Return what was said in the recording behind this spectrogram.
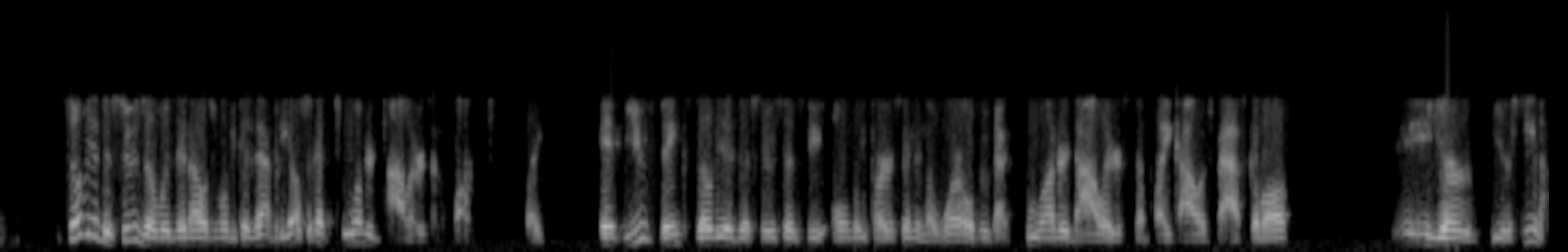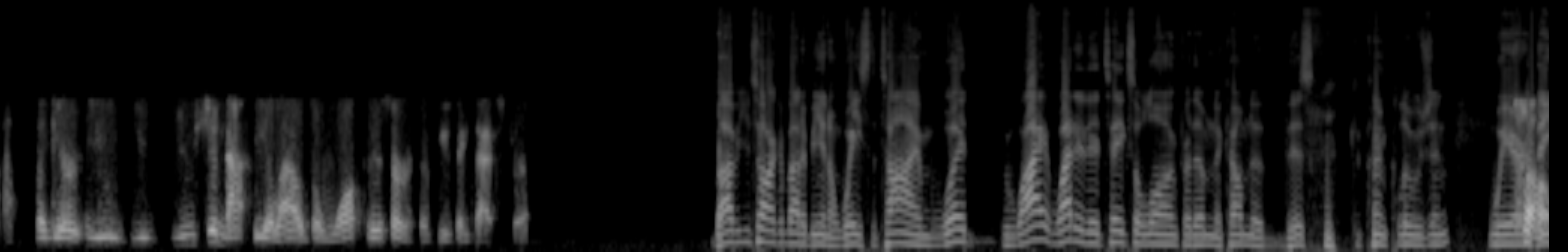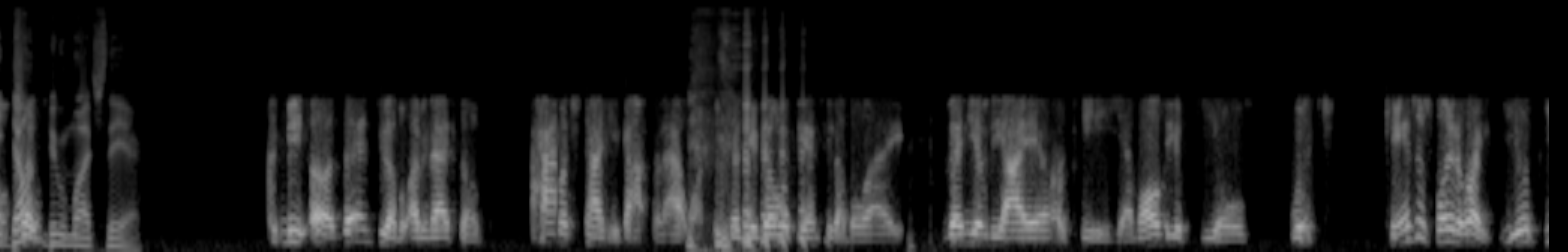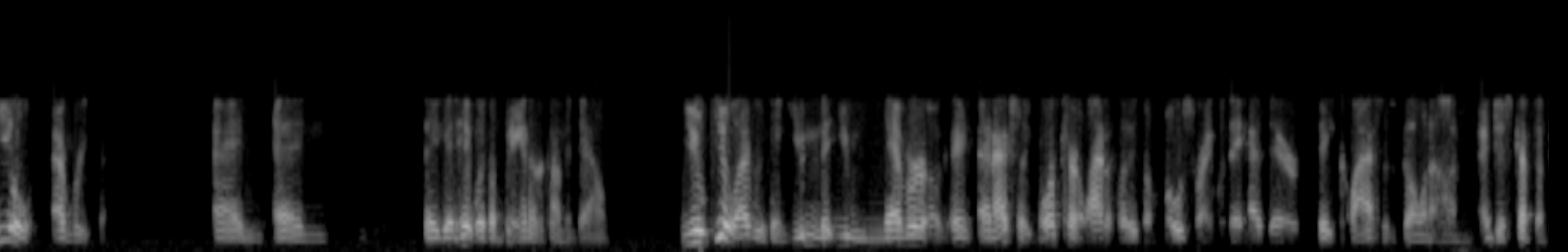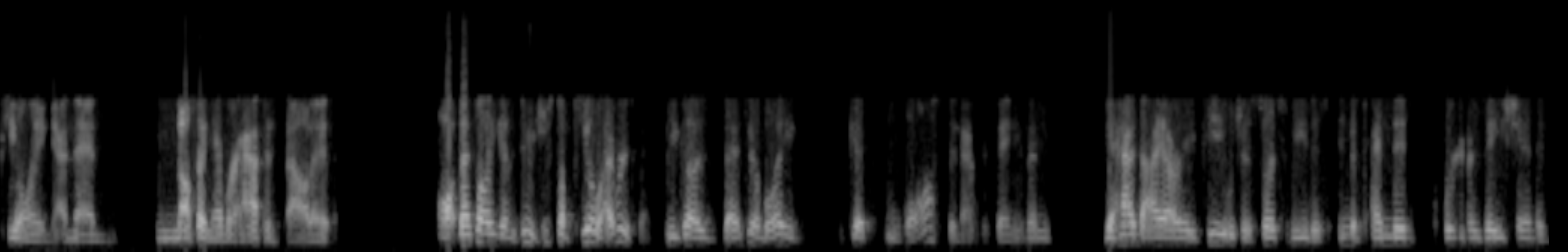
Silvio De Sousa was ineligible because of that, but he also got two hundred dollars in a month if you think Silvio De Sousa is the only person in the world who got two hundred dollars to play college basketball, you're you're senile. Like you're you you you should not be allowed to walk this earth if you think that's true. Bobby, you talk about it being a waste of time. What? Why? Why did it take so long for them to come to this conclusion where oh, they don't do much there? Could be uh, the NCAA. I mean, that's a, how much time you got for that one because you go with the NCAA then you have the IARP. You have all the appeals, which Kansas played it right. You appeal everything, and and they get hit with a banner coming down. You appeal everything. You you never and, actually North Carolina played the most right when they had their big classes going on and just kept appealing, and then nothing ever happened about it. All, that's all you got to do, just appeal everything because the NCAA gets lost in everything. And then you had the IRAP, which was supposed to be this independent organization, and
